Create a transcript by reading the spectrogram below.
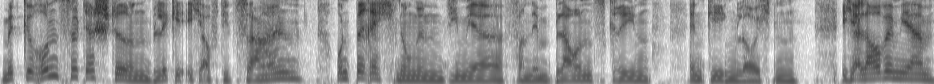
Mit gerunzelter Stirn blicke ich auf die Zahlen und Berechnungen, die mir von dem blauen Screen entgegenleuchten. Ich erlaube mir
